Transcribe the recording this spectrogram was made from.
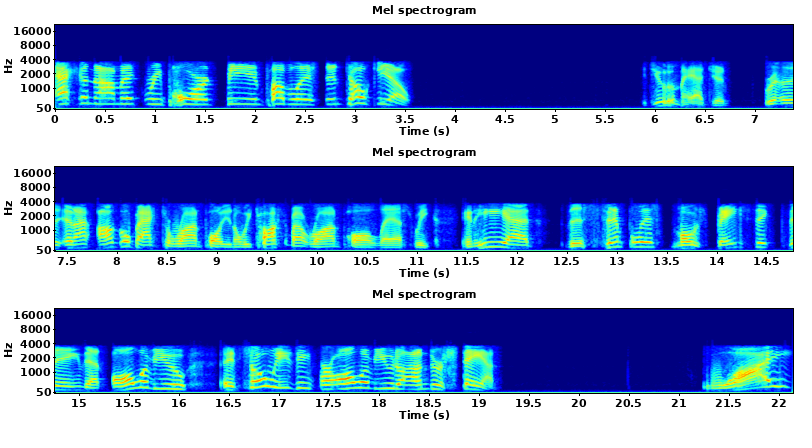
economic report being published in Tokyo. Could you imagine? Uh, and I, I'll go back to Ron Paul. You know, we talked about Ron Paul last week, and he had the simplest, most basic thing that all of you, it's so easy for all of you to understand. Why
